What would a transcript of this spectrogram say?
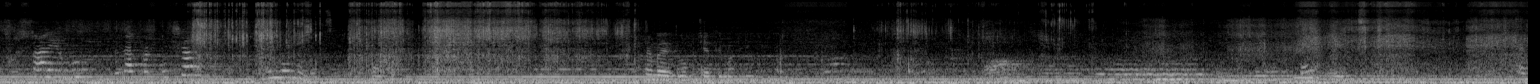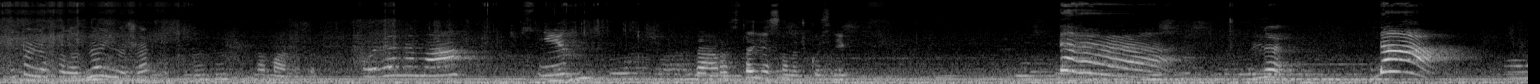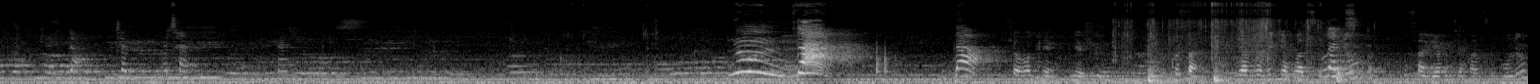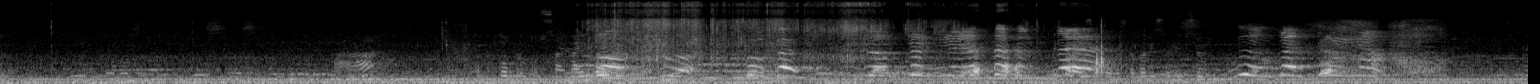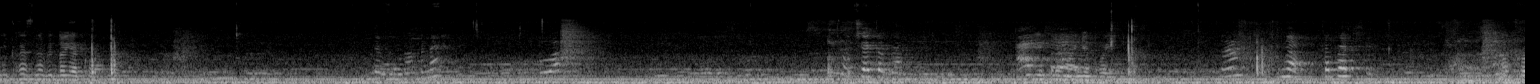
Кусаю його, вона покусала. Він не любить Треба лупче, Тимофій. А тут оно холодно и жарко. Угу. Нормально так. Уже нема. Сніг. Да, розстає сонечко сніг. Да. Їж. Я вже витягла цибулю. Кусай, я витягла цибулю. Так. Добре кусай. Наїдай. Витирайся, Колися, бери собі цю. Не видно якого. Це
